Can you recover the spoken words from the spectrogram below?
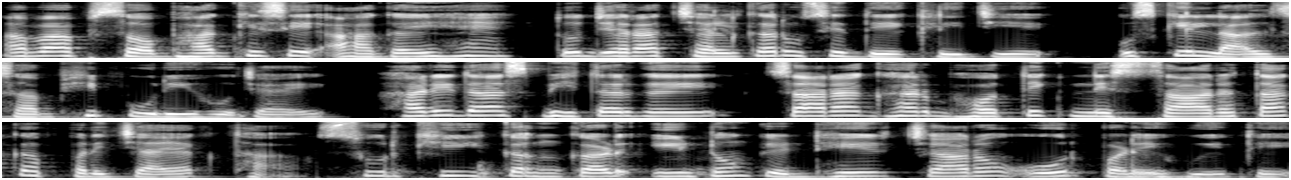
अब आप सौभाग्य से आ गए हैं तो जरा चलकर उसे देख लीजिए। उसकी लालसा भी पूरी हो जाए। हरिदास भीतर गए। सारा घर भौतिक निस्सारता का परिचायक था। सुर्खी, कंकड़, ईंटों के ढेर चारों ओर पड़े हुए थे।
